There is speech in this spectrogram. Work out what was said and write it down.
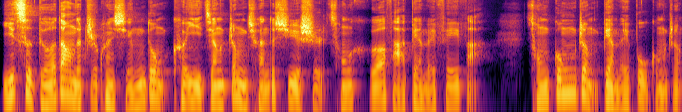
一次得当的制困行动可以将政权的叙事从合法变为非法，从公正变为不公正。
